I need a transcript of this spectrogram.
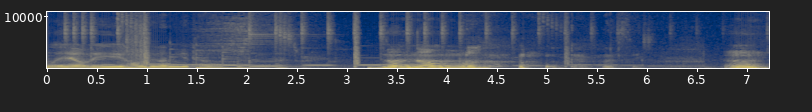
whatever it mm, you hold it under your tongue. That's right. No, no, no. okay, let's see. Mm.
